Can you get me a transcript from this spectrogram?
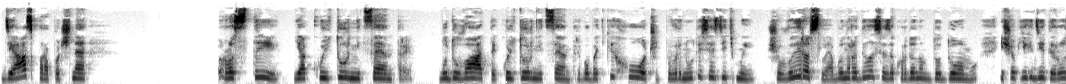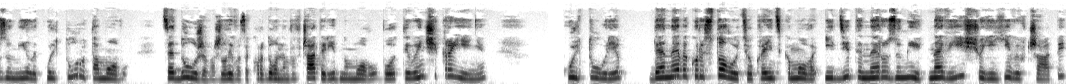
Діаспора почне рости як культурні центри, будувати культурні центри, бо батьки хочуть повернутися з дітьми, що виросли або народилися за кордоном додому, і щоб їх діти розуміли культуру та мову. Це дуже важливо за кордоном вивчати рідну мову, бо ти в іншій країні, культурі, де не використовується українська мова, і діти не розуміють, навіщо її вивчати,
